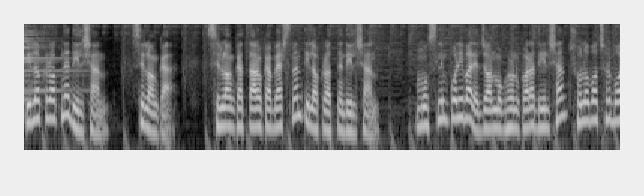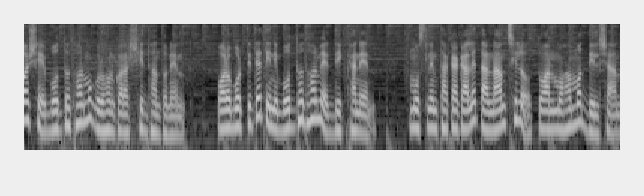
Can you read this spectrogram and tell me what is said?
তিলকরত্নে দিলশান, শ্রীলঙ্কা। শ্রীলঙ্কার তারকা ব্যাটসম্যান তিলকরত্নে দিলশান। মুসলিম পরিবারে জন্মগ্রহণ করা দিলশান ষোলো বছর বয়সে বৌদ্ধ ধর্ম গ্রহণ করার সিদ্ধান্ত নেন। পরবর্তীতে তিনি বৌদ্ধ ধর্মের দীক্ষা নেন। মুসলিম থাকাকালে তার নাম ছিল তোয়ান মোহাম্মদ দিলশান।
